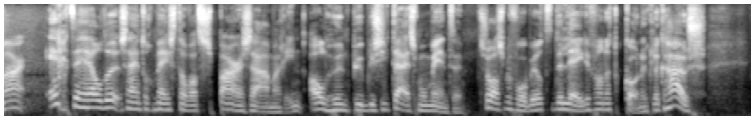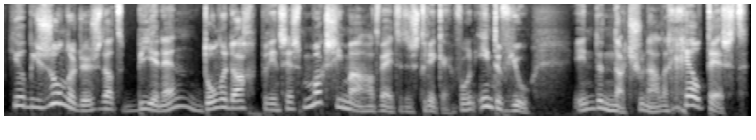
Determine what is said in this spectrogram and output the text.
Maar echte helden zijn toch meestal wat spaarzamer in al hun publiciteitsmomenten. Zoals bijvoorbeeld de leden van het Koninklijk Huis. Heel bijzonder dus dat BNN donderdag prinses Maxima had weten te strikken... voor een interview in de Nationale Geldtest.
